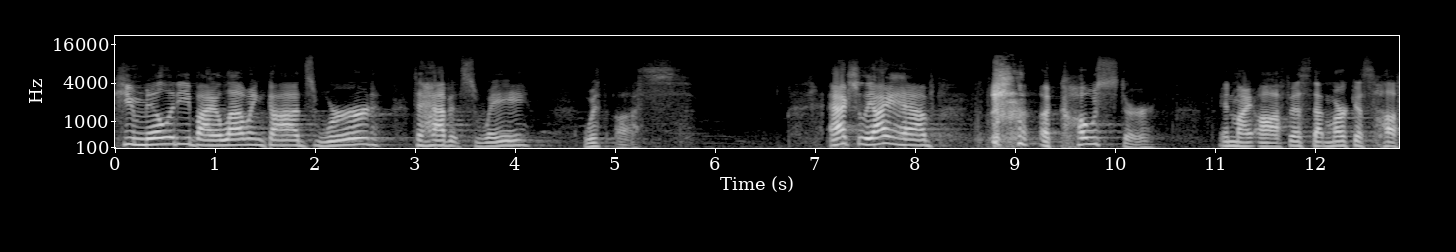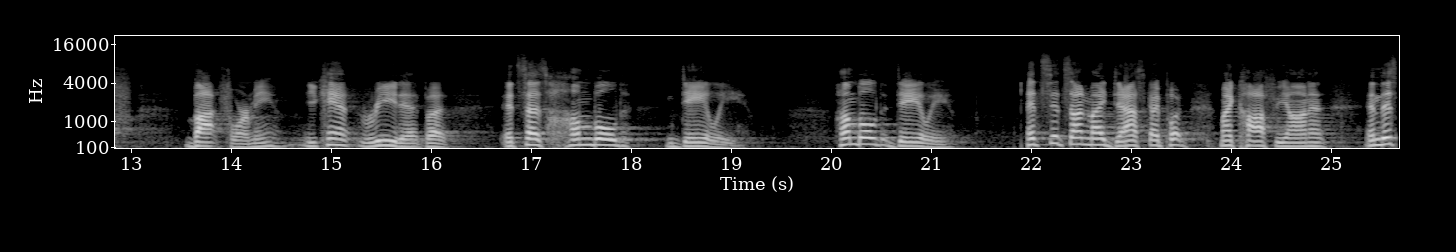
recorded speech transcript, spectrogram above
humility by allowing God's word to have its way with us. Actually, I have a coaster in my office that Marcus Huff bought for me. You can't read it, but it says humbled daily. Humbled daily. It sits on my desk. I put my coffee on it. And this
